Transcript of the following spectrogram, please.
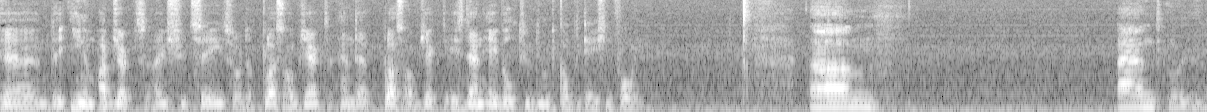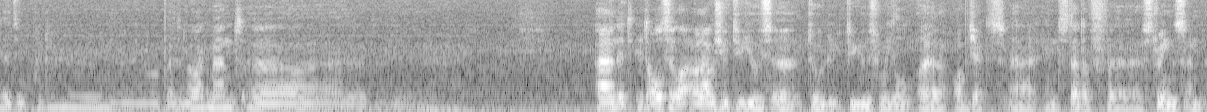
uh, the enum object, I should say, so the plus object, and that plus object is then able to do the computation for you. Um, and as an argument. Uh, and it, it also allows you to use uh, to to use real uh, objects instead of strings and,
